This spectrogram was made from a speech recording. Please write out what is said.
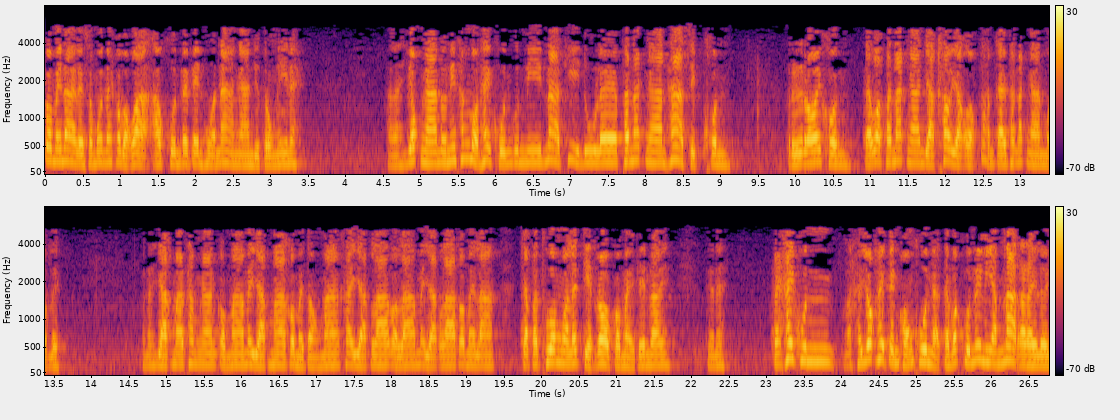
ก็ไม่ได้เลยสมมตินะเขาบอกว่าเอาคุณไปเป็นหัวหน้างานอยู่ตรงนี้นะยกงานตรงนี้ทั้งหมดให้คุณคุณมีหน้าที่ดูแลพนักงานห้าสิบคน หรือร้อยคน แต่ว่าพนักงานอยากเข้าอยากออกตามใจพนักงานหมดเลยนะอยากมาทำงานก็มา ไม่อยากมาก็ไม่ต้องมา ใครอยากลาก็ลา ไม่อยากลาก็ไม่ลา จะประท้วงวันละเจ็ดรอบก็ไม่เป็นไรเนี่ยนะ แต่ให้คุณยกให้เป็นของคุณอะ แต่ว่าคุณไม่มีอำนาจอะไรเลย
